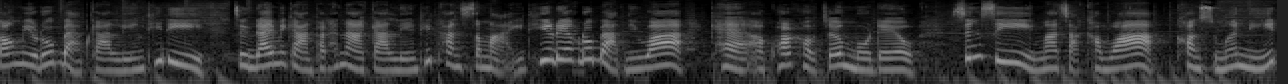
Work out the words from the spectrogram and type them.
ต้องมีรูปแบบการเลี้ยงที่ดี จึงได้มีการพัฒนาการเลี้ยงที่ทันสมัยที่เรียกรูปแบบนี้ว่า Care Aquaculture Model ซึ่ง C มาจากคำว่า Consumer Need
